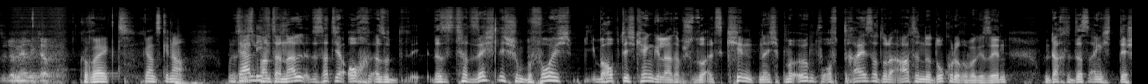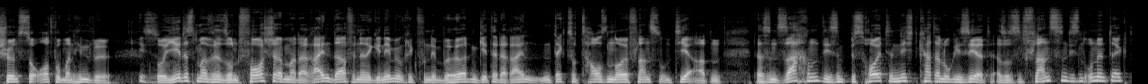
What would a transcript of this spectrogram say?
Südamerika. Korrekt, ganz genau. Und da Das lief Pantanal, das hat ja auch, also das ist tatsächlich schon, bevor ich überhaupt dich kennengelernt habe, schon so als Kind, ne, ich habe mal irgendwo auf Dreisat oder Arte eine Doku darüber gesehen und dachte, das ist eigentlich der schönste Ort, wo man hin will. Ist so jedes Mal, wenn so ein Forscher mal da rein darf, wenn er eine Genehmigung kriegt von den Behörden, geht er da rein und entdeckt so tausend neue Pflanzen und Tierarten. Das sind Sachen, die sind bis heute nicht katalogisiert. Also es sind Pflanzen, die sind unentdeckt,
